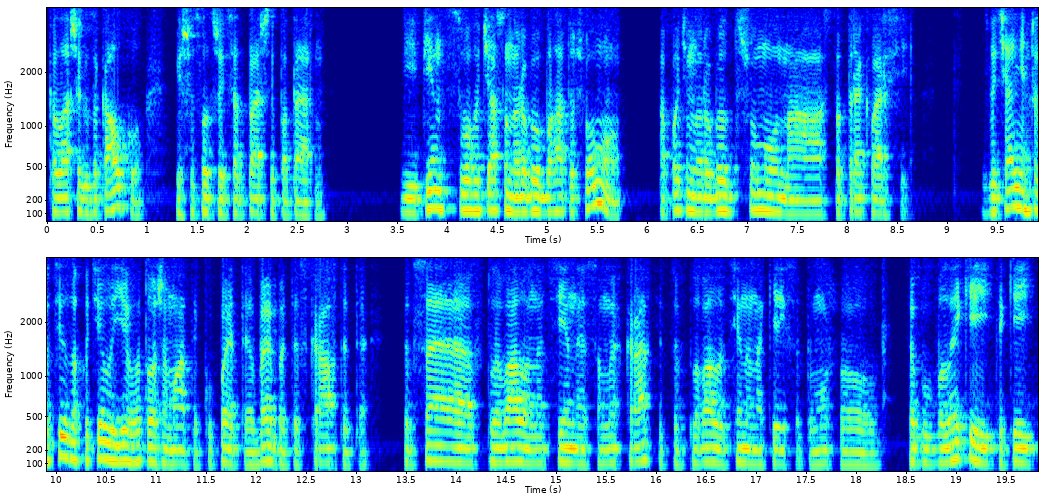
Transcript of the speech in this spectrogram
калашик закалку і 661 патерн. І він свого часу наробив багато шуму, а потім наробив шуму на статрек версії. Звичайні гравці захотіли його теж мати, купити, вибити, скрафтити. Це все впливало на ціни самих крафтів, це впливало ціни на кейси, тому що це був великий такий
